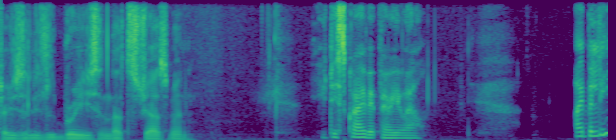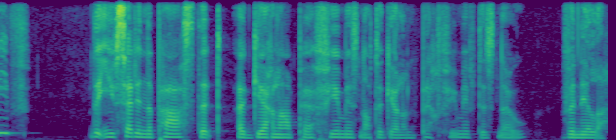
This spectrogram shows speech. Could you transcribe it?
there is a little breeze, and that's jasmine. You describe it very well. I believe that you've said in the past that a Guerlain perfume is not a Guerlain perfume if there's no vanilla.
